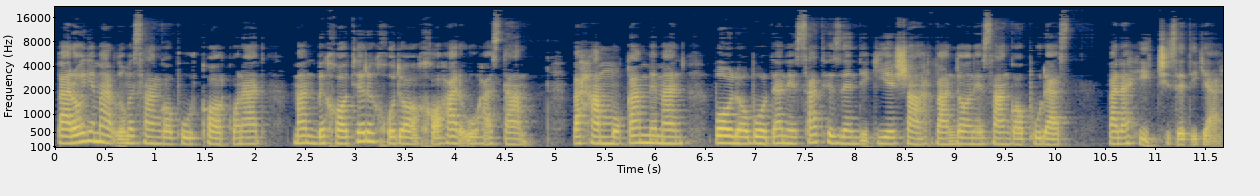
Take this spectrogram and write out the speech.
برای مردم سنگاپور کار کند من به خاطر خدا خواهر او هستم و هم مقم من بالا بردن سطح زندگی شهروندان سنگاپور است و نه هیچ چیز دیگر.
